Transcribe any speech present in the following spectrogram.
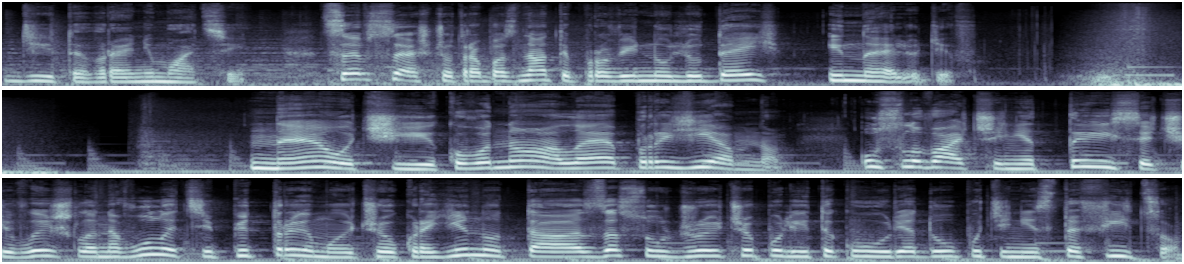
діти в реанімації. Це все, що треба знати про війну людей і нелюдів. Неочікувано, але приємно. У Словаччині тисячі вийшли на вулиці, підтримуючи Україну та засуджуючи політику уряду путініста Фіцо.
